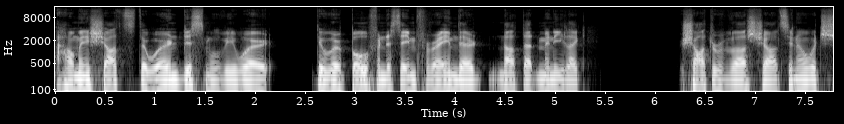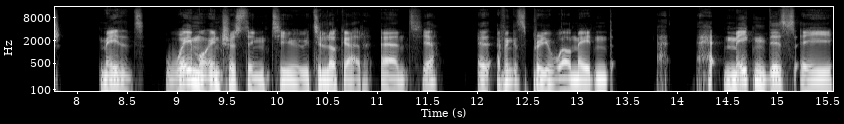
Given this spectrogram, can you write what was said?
how many shots there were in this movie where they were both in the same frame there are not that many like shot reverse shots you know which made it way more interesting to to look at and yeah i think it's pretty well made and making this a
